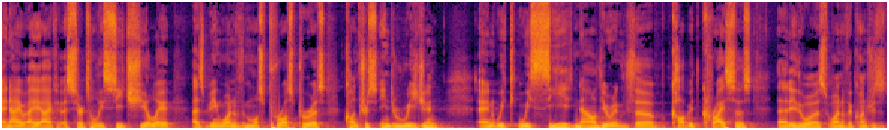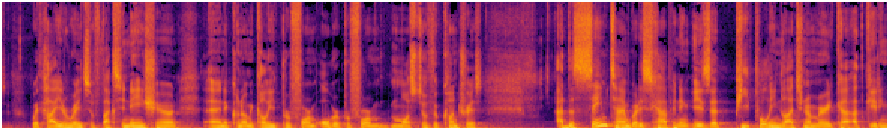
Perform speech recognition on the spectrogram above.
and I, I, I, certainly see Chile as being one of the most prosperous countries in the region. And we we see now during the COVID crisis that it was one of the countries with higher rates of vaccination and economically it performed overperformed most of the countries. At the same time, what is happening is that people in Latin America are getting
